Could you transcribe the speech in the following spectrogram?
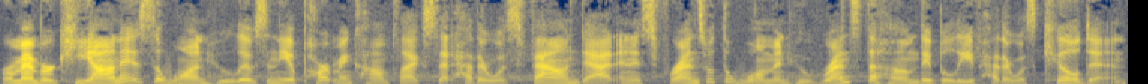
Remember, Kiana is the one who lives in the apartment complex that Heather was found at and is friends with the woman who rents the home they believe Heather was killed in.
